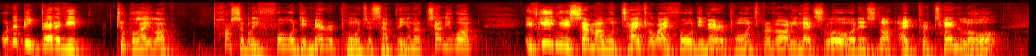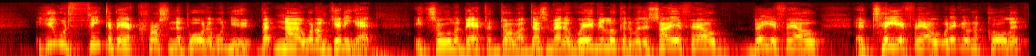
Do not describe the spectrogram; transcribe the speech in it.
wouldn't it be better if you took away, like, possibly four demerit points or something? And I'll tell you what, if you knew someone would take away four demerit points, providing that's law and it's not a pretend law, you would think about crossing the border, wouldn't you? But no, what I'm getting at, it's all about the dollar. Doesn't matter where we look at it, whether it's AFL, BFL, uh, TFL, whatever you want to call it,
